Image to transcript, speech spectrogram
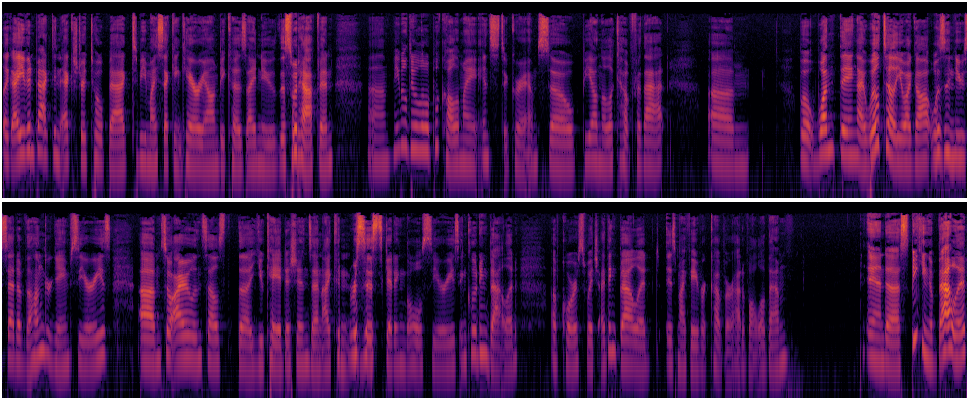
Like I even packed an extra tote bag to be my second carry-on because I knew this would happen. Uh, maybe I'll do a little book haul on my Instagram, so be on the lookout for that. Um, but one thing I will tell you I got was a new set of the Hunger Games series. Um, so Ireland sells the UK editions, and I couldn't resist getting the whole series, including Ballad, of course, which I think Ballad is my favorite cover out of all of them. And uh, speaking of Ballad,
